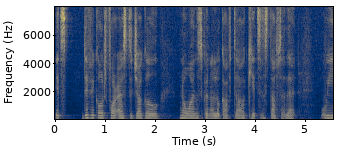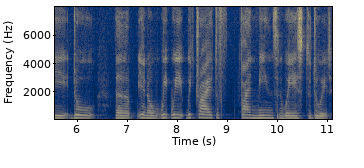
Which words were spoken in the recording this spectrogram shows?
it's difficult for us to juggle, no one's going to look after our kids and stuff like that. We do the, you know, we we we try to f- find means and ways to do it,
